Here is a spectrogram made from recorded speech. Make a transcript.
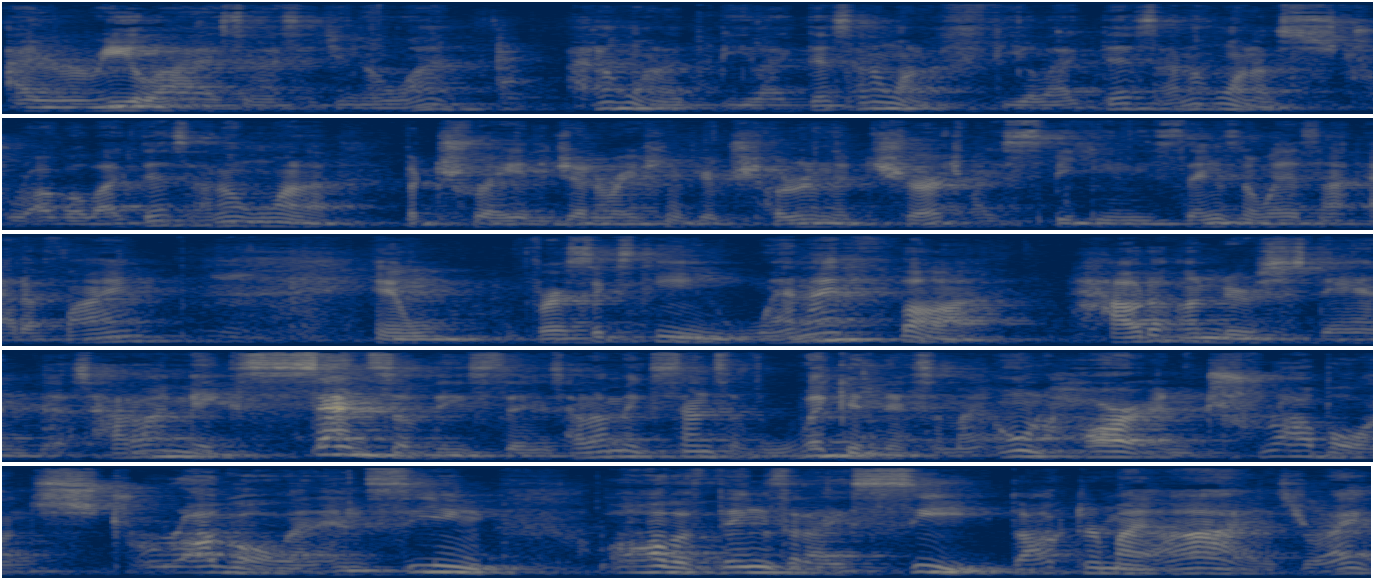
I realized and I said, you know what? I don't want to be like this. I don't want to feel like this. I don't want to struggle like this. I don't want to betray the generation of your children in the church by speaking these things in a way that's not edifying. And verse 16, when I thought how to understand this, how do I make sense of these things? How do I make sense of wickedness in my own heart and trouble and struggle and, and seeing all the things that I see, doctor my eyes, right?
